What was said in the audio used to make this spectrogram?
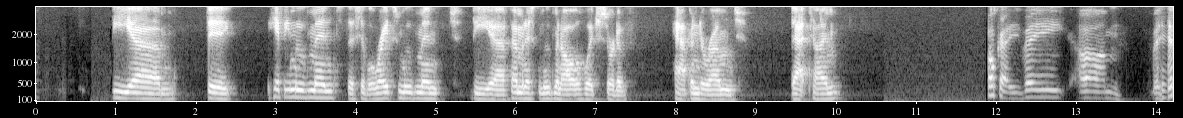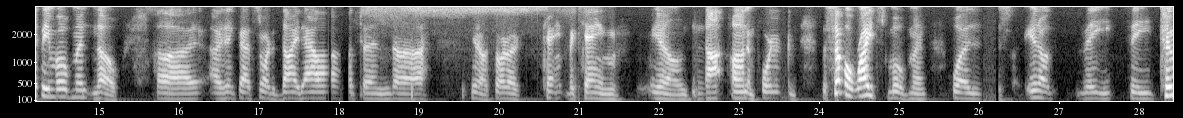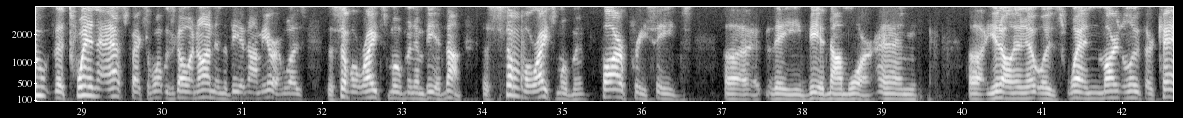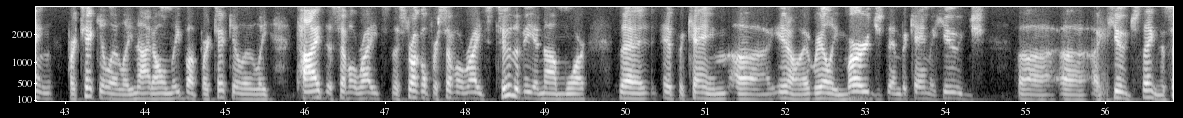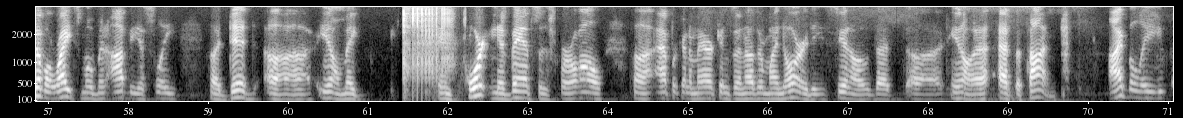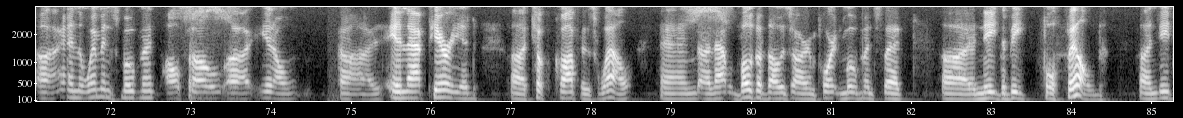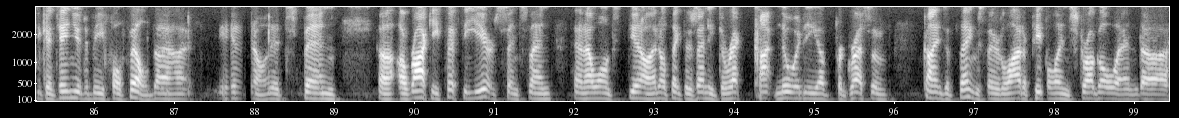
the um, the hippie movement, the civil rights movement, the uh, feminist movement, all of which sort of happened around that time. Okay, they um, the hippie movement, no. Uh, I think that sort of died out and uh, you know sort of came, became you know not unimportant. The civil rights movement was you know the the two the twin aspects of what was going on in the Vietnam era was the civil rights movement in Vietnam. The civil rights movement far precedes uh, the Vietnam War, and uh, you know, and it was when Martin Luther King, particularly, not only but particularly, tied the civil rights, the struggle for civil rights, to the Vietnam War, that it became, uh, you know, it really merged and became a huge uh, uh, a huge thing. The civil rights movement obviously uh, did, uh, you know, make important advances for all uh, African Americans and other minorities, you know, that, you know, at, at, the time. I believe, and the women's movement also, you know, in that period took off as well. And that both of those are important movements that need to be fulfilled uh, need to continue to be fulfilled. Uh, you know, it's been uh, a rocky 50 years since then, and I won't, you know, I don't think there's any direct continuity of progressive kinds of things. There's a lot of people in struggle, and uh,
